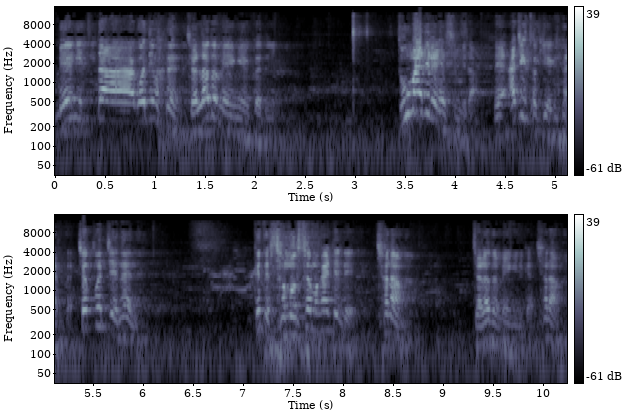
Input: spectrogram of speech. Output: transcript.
매형이 딱 어디만은 전라도 매형이었거든요. 두 마디를 했습니다. 네 아직도 기억이 납니다. 첫 번째는 그때 서먹서먹 할 텐데 처남 전라도 매형이니까 처남.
